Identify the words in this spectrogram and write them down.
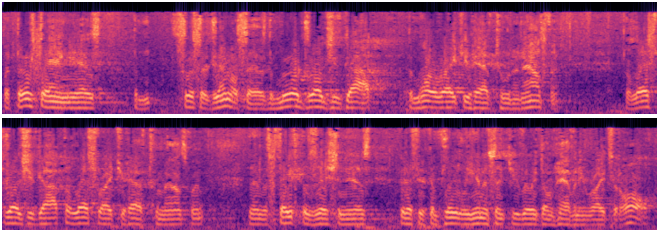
What they're saying is, the Solicitor General says, the more drugs you've got, the more right you have to an announcement. The less drugs you've got, the less right you have to announcement. And Then the state's position is that if you're completely innocent, you really don't have any rights at all.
